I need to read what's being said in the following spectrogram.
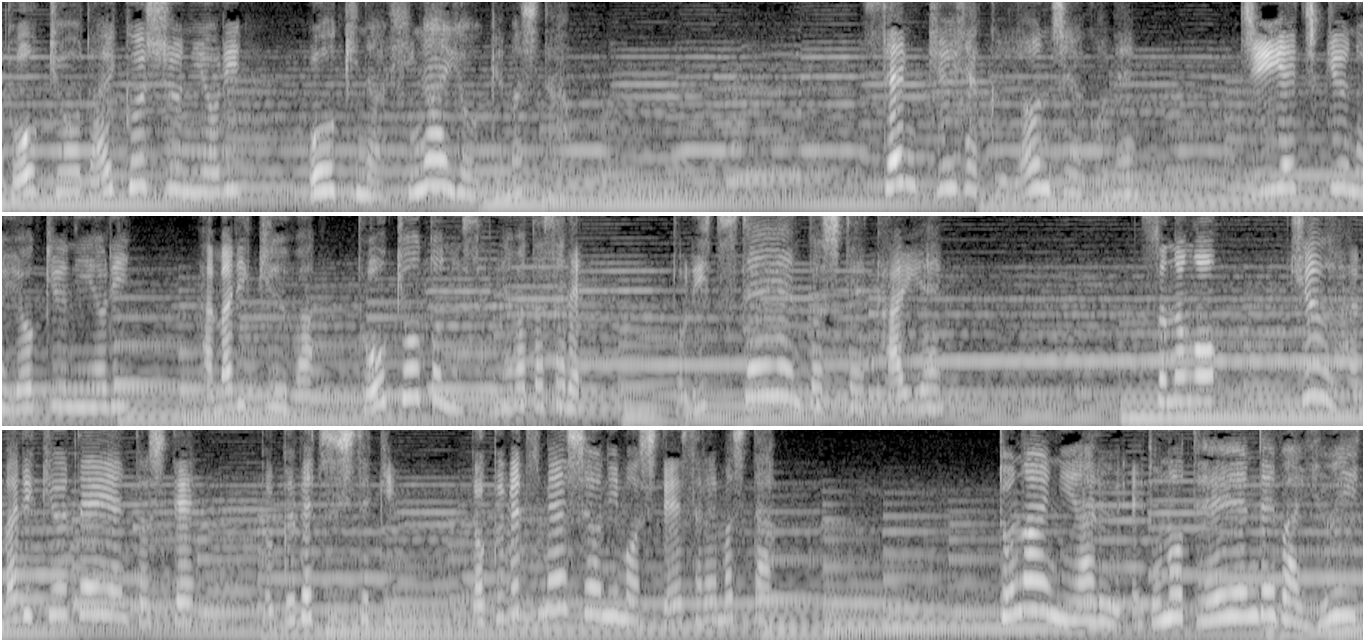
東京大空襲により大きな被害を受けました。1945年 GHQ の要求により浜離宮は東京都に下げ渡され都立庭園として開園。その後旧浜離宮庭園として特別史跡特別名勝にも指定されました。都内にある江戸の庭園では唯一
